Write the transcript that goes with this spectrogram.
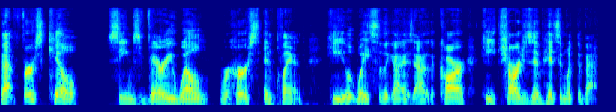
that first kill seems very well rehearsed and planned. He waits till the guy is out of the car. He charges him, hits him with the bat.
